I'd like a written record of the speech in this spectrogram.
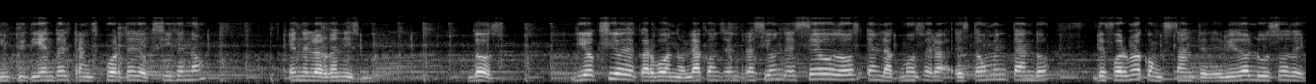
impidiendo el transporte de oxígeno en el organismo. 2. Dióxido de carbono. La concentración de CO2 en la atmósfera está aumentando de forma constante debido al uso de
